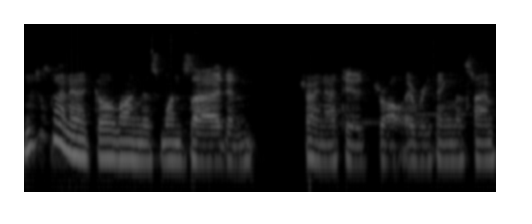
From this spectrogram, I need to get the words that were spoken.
I'm just gonna go along this one side and try not to draw everything this time.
